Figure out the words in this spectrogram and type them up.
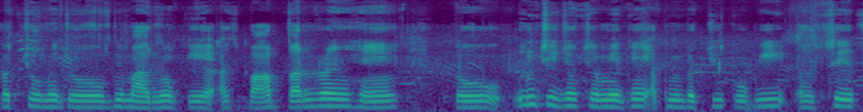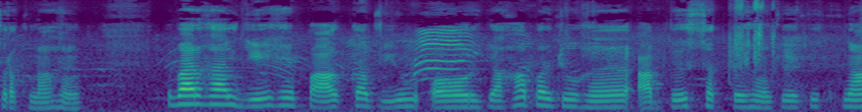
बच्चों में जो बीमारियों के इसबाब बन रहे हैं तो इन चीज़ों से मैंने अपनी बच्ची को भी सेफ़ रखना है। तो बहरहाल ये है पार्क का व्यू और यहाँ पर जो है आप देख सकते हैं कि कितना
